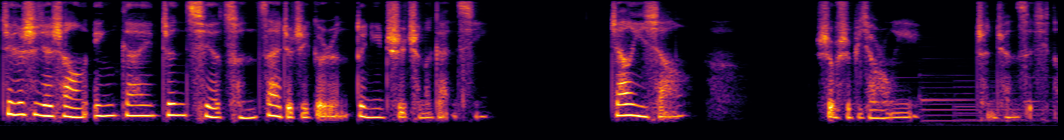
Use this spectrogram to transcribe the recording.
这个世界上应该真切存在着这个人对你赤诚的感情。这样一想，是不是比较容易成全自己呢？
